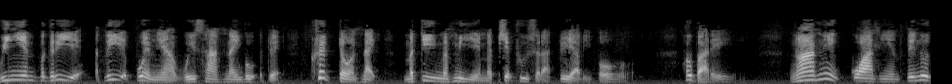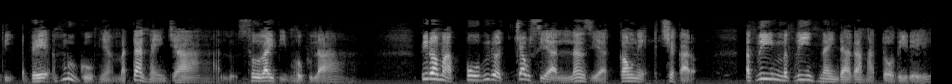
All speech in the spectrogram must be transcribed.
ဝိညာဉ်ပဂရိရဲ့အသီးအပွင့်များဝေစာနိုင်ဖို့အတွက်ခရစ်တော်၌မတီမမိရင်မဖြစ်ဘူးဆိုတာတွေ့ရပြီပေါ့ဟုတ်ပါတယ်ငါနှင့်ကြွာလျင်သင်တို့သည်အဘယ်အမှုကိုမျှမတတ်နိုင်ကြလို့ဆိုလိုက်ပြီမဟုတ်ဘူးလားပြီးတော့မှပို့ပြီးတော့ကြောက်เสียလန့်เสียကောင်းတဲ့အချက်ကတော့အသီးမသီးနိုင်တာကမှတော်သေးတယ်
